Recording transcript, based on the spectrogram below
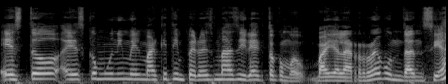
Esto es como un email marketing, pero es más directo, como vaya la redundancia.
